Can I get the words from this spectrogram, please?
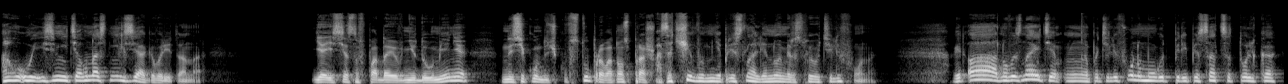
А, ой, извините, а у нас нельзя, говорит она. Я, естественно, впадаю в недоумение, на секундочку в ступор, а потом спрашиваю, а зачем вы мне прислали номер своего телефона? Говорит, а, ну вы знаете, по телефону могут переписаться только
